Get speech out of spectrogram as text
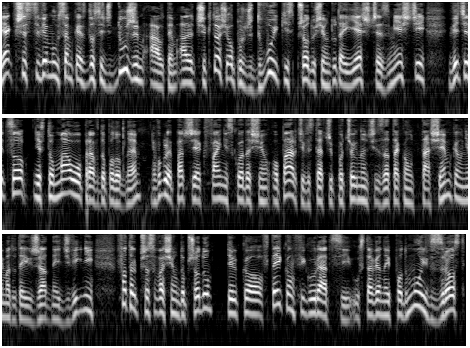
Jak wszyscy wiemy, ósemka jest dosyć dużym autem, ale czy ktoś oprócz dwójki z przodu się tutaj jeszcze zmieści? Wiecie co? Jest to mało prawdopodobne. W ogóle patrzcie, jak fajnie składa się oparcie. Wystarczy pociągnąć za taką tasiemkę, nie ma tutaj żadnej dźwigni. Fotel przesuwa się do przodu, tylko w tej konfiguracji ustawionej pod mój wzrost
